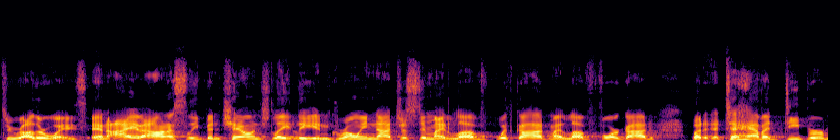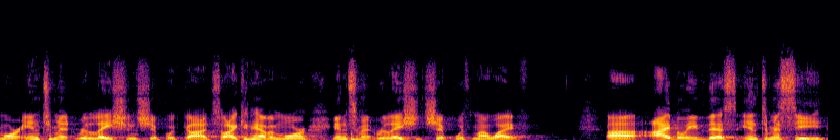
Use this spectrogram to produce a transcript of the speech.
through other ways. And I have honestly been challenged lately in growing not just in my love with God, my love for God, but to have a deeper, more intimate relationship with God so I can have a more intimate relationship with my wife. Uh, I believe this intimacy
